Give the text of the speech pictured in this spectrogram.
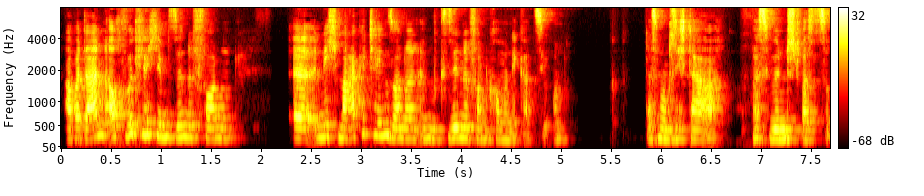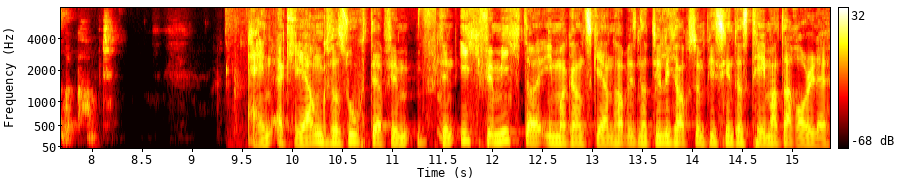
Aber dann auch wirklich im Sinne von äh, nicht Marketing, sondern im Sinne von Kommunikation. Dass man sich da was wünscht, was zurückkommt. Ein Erklärungsversuch, der für, den ich für mich da immer ganz gern habe, ist natürlich auch so ein bisschen das Thema der Rolle.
